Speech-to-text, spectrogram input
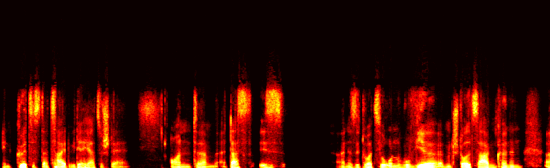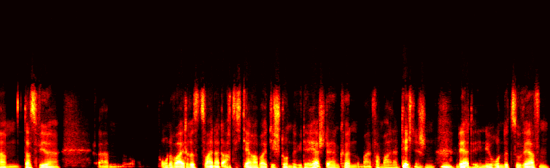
in kürzester Zeit wiederherzustellen. Und ähm, das ist eine Situation, wo wir mit Stolz sagen können, ähm, dass wir ähm, ohne weiteres 280 Terabyte die Stunde wiederherstellen können, um einfach mal einen technischen mhm. Wert in die Runde zu werfen.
